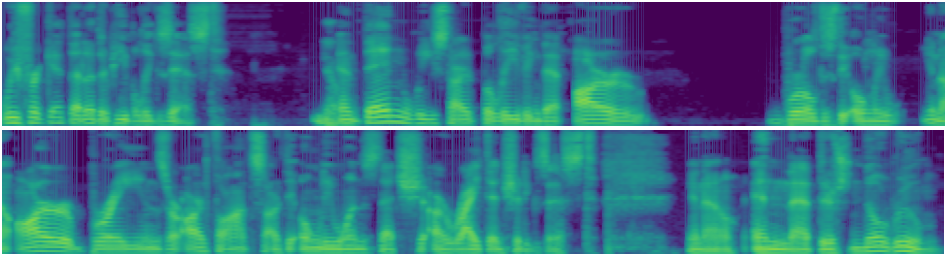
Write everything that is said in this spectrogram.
we forget that other people exist. Yep. And then we start believing that our world is the only you know our brains or our thoughts are the only ones that sh- are right and should exist you know and that there's no room.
